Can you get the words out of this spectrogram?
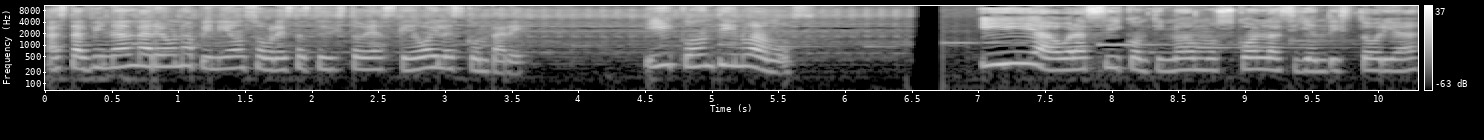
Hasta el final daré una opinión sobre estas tres historias que hoy les contaré. Y continuamos. Y ahora sí, continuamos con la siguiente historia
